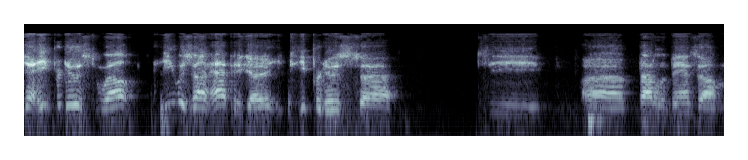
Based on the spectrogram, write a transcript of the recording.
Yeah, he produced. Well, he was on Happy Together. He, he produced uh, the uh, Battle of Bands album.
